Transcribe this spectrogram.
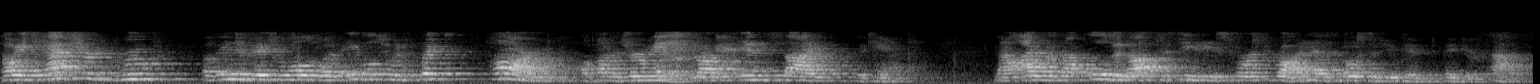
how a captured group of individuals was able to inflict harm upon the Germans from inside the camp. Now, I was not old enough to see these first run, as most of you can figure out.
